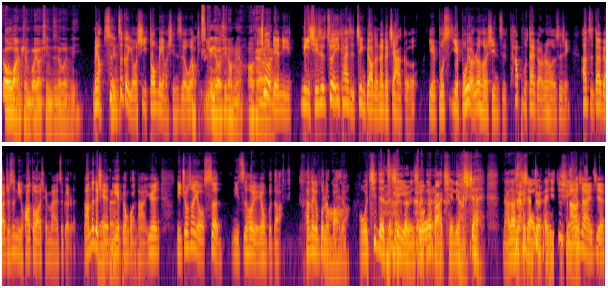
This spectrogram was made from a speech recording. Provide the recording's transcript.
都完全不会有薪资的问题，没有，是这个游戏都没有薪资的问题，这个游戏都没有，OK。就连你，你其实最一开始竞标的那个价格。也不是，也不会有任何薪资，它不代表任何事情，它只代表就是你花多少钱买了这个人，然后那个钱你也不用管它，因为你就算有剩，你之后也用不到，它那个不能保留。我记得之前有人说要把钱留下来，拿到下一个赛季继续。拿到下一届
